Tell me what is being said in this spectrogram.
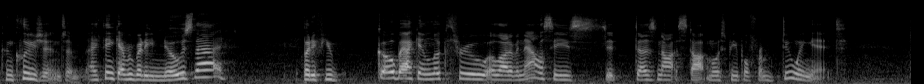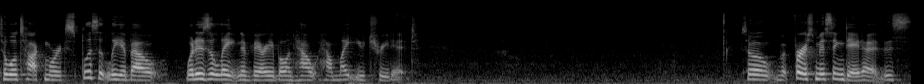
conclusions. And I think everybody knows that, but if you go back and look through a lot of analyses, it does not stop most people from doing it. So we'll talk more explicitly about what is a latent variable and how, how might you treat it. So but first, missing data. This,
